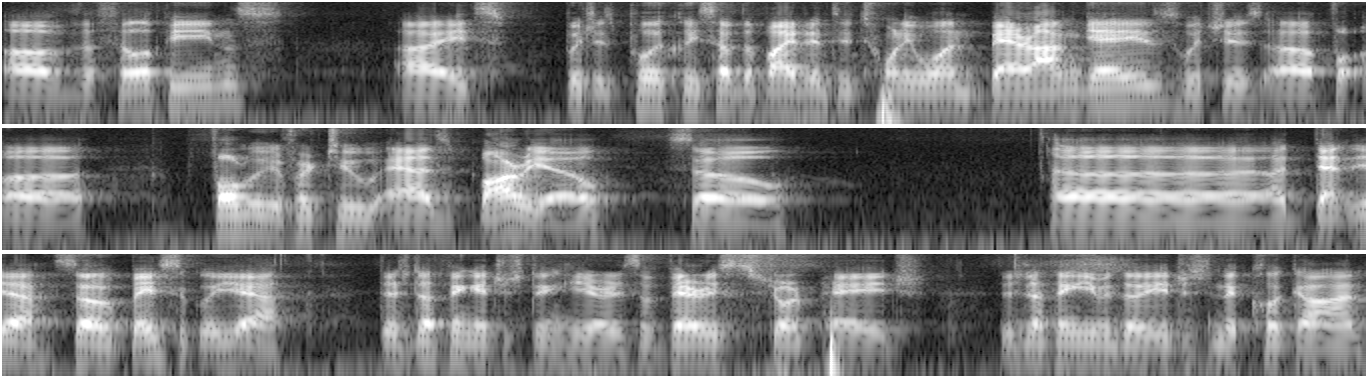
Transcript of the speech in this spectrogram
of the Philippines. Uh, it's which is politically subdivided into 21 barangays, which is uh, for, uh, formerly referred to as barrio. So, uh, yeah. So basically, yeah, there's nothing interesting here. It's a very short page. There's nothing even to, interesting to click on.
